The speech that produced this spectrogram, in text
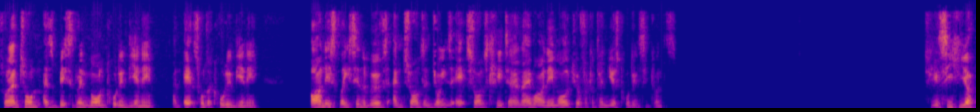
So an intron is basically non-coding DNA, and exons are coding DNA. RNA splicing removes introns and joins exons, creating an mRNA molecule for continuous coding sequence. So you can see here,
